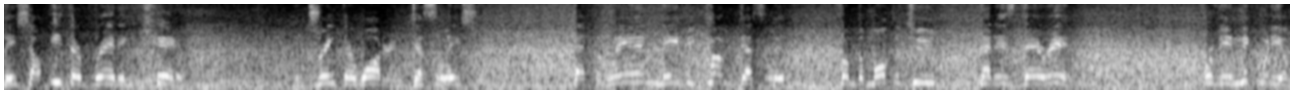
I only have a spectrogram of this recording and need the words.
they shall eat their bread in care, and drink their water in desolation, that the land may become desolate from the multitude that is therein, for the iniquity of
